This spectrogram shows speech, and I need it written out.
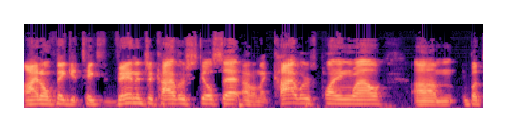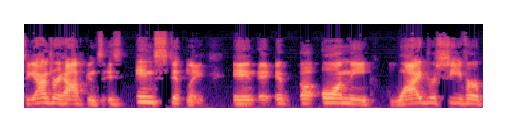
I don't think it takes advantage of Kyler's skill set. I don't think Kyler's playing well. Um, but DeAndre Hopkins is instantly in, in uh, on the wide receiver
